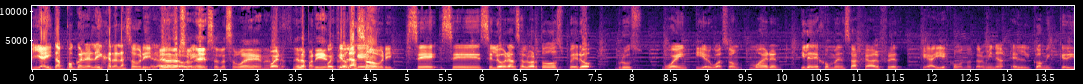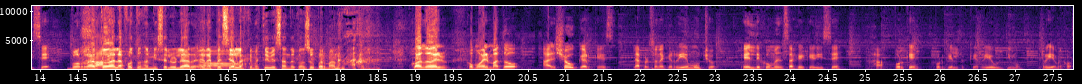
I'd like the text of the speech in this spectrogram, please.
y ahí tampoco era la hija, era la sobrina. Era la, so- sobrina. esa, la so- bueno. Bueno, era pariente. Cuestión La sobri. Se, se, se logran salvar todos, pero Bruce Wayne y el Guasón mueren y le deja un mensaje a Alfred, que ahí es como cuando termina el cómic, que dice... Borrar "Ja". todas las fotos de mi celular, en especial las que me estoy besando con Superman. Cuando él, como él mató al Joker, que es la persona que ríe mucho, él dejó un mensaje que dice, ja, ¿por qué? Porque el que ríe último ríe mejor,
